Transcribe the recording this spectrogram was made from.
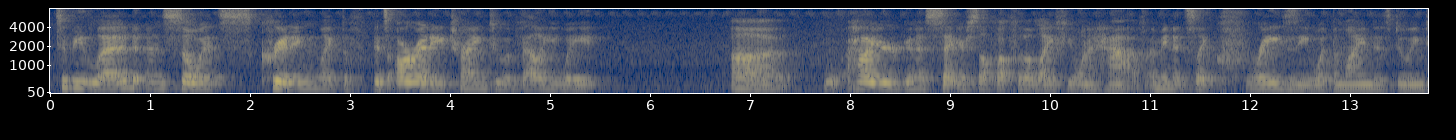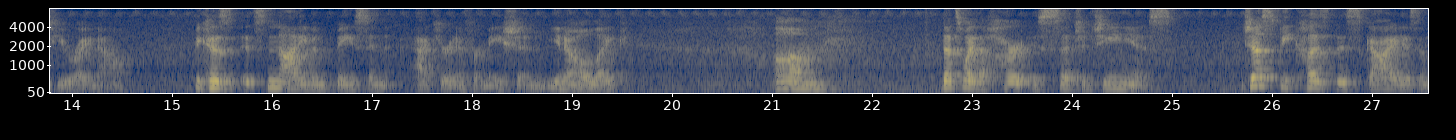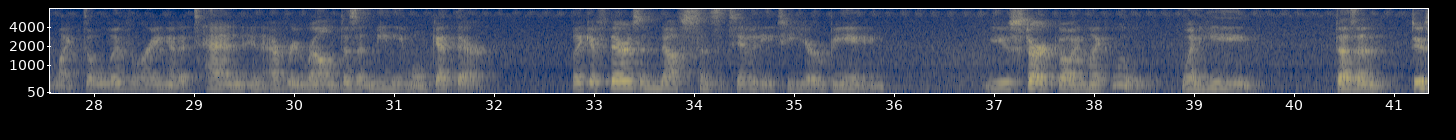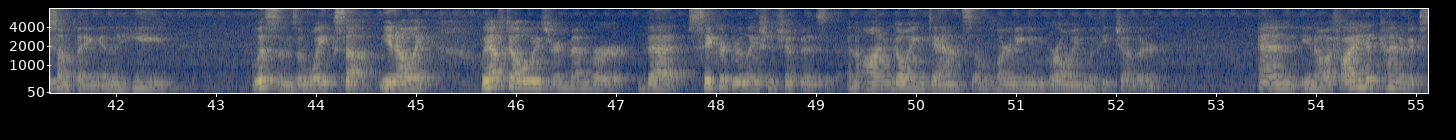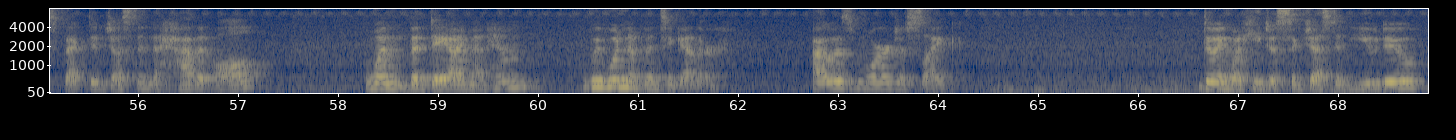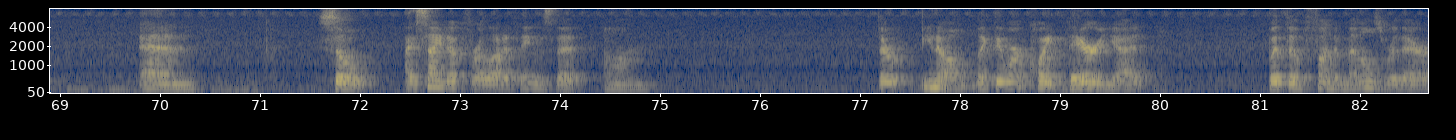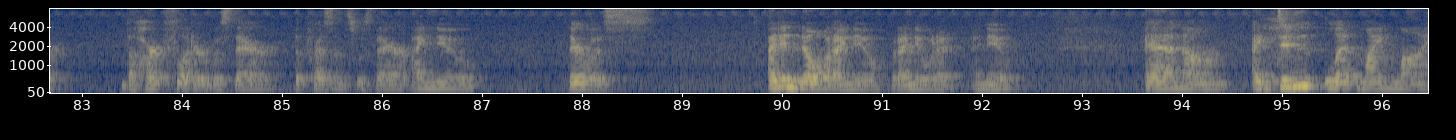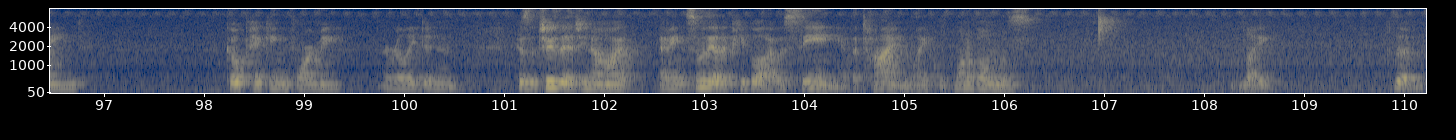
to be led, and so it's creating like the, it's already trying to evaluate uh, how you're to set yourself up for the life you want to have. I mean, it's like crazy what the mind is doing to you right now because it's not even based in accurate information, you know, like um that's why the heart is such a genius. Just because this guy isn't like delivering at a 10 in every realm doesn't mean he won't get there. Like if there's enough sensitivity to your being, you start going like, ooh, when he doesn't do something and he listens and wakes up. You know, like we have to always remember that sacred relationship is an ongoing dance of learning and growing with each other. And, you know, if I had kind of expected Justin to have it all when the day I met him, we wouldn't have been together. I was more just like doing what he just suggested you do. And so I signed up for a lot of things that um, they're you know like they weren't quite there yet, but the fundamentals were there. The heart flutter was there. The presence was there. I knew there was. I didn't know what I knew, but I knew what I, I knew. And um, I didn't let my mind go picking for me. I really didn't. Because the truth is, you know, I, I mean, some of the other people I was seeing at the time, like one of them was like the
